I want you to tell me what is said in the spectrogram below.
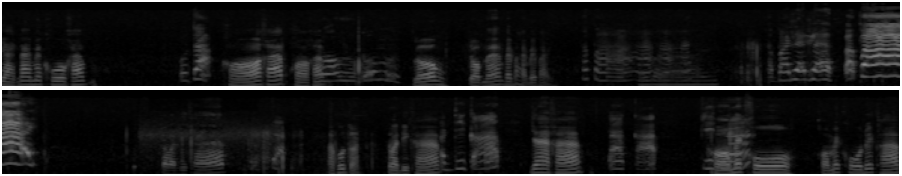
อยากได้แม่โคครับปูตะขอครับ ขอครับลงกุ้งลง จบนะบ๊ายบายบ๊ายบายบ๊ายบายบ๊ายบายบ๊ายบายเร็วๆบ๊ายบายสวัสดีครับ อะพูดก่อน สวัสดีครับ สวัสดีครับย่าครับ ตาครับขอแม่โค ขอแม่โคด้วยครับ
